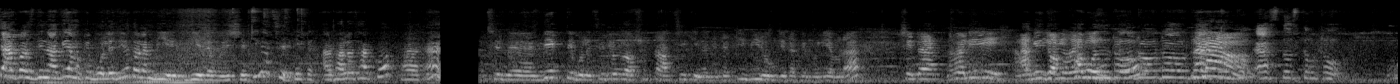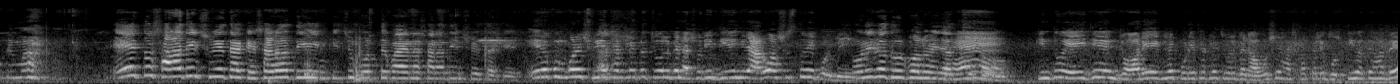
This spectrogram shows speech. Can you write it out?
চার পাঁচ দিন আগে আমাকে বলে দিও তাহলে আমি দিয়ে দিয়ে যাব এসে। ঠিক আছে। আর ভালো থাকো। হ্যাঁ। হ্যাঁ। দেখতে বলেছে যে ওই অসুখটা আছে কিনা যেটা টিবি রোগ যেটাকে বলি আমরা। সেটা অ্যাকচুয়ালি আগে যক্ষা বলতো। না না। আস্তে আস্তে উঠো। মা এই তো সারাদিন শুয়ে থাকে সারাদিন কিছু করতে পারে না সারাদিন শুয়ে থাকে। এরকম করে শুয়ে থাকলে তো চলবে না শরীর ধীরে ধীরে আরও অসুস্থ হয়ে পড়বে। শরীরও দুর্বল হয়ে যাচ্ছে কিন্তু এই যে জ্বরে এইভাবে পড়ে থাকলে চলবে না, অবশ্যই হাসপাতালে ভর্তি হতে হবে।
